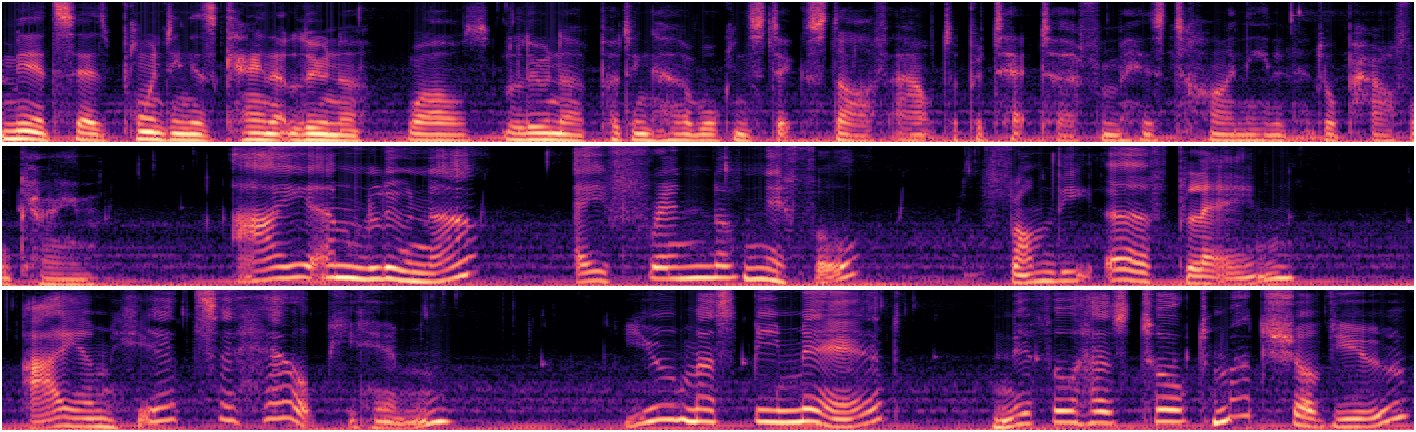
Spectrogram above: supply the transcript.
Mird says, pointing his cane at Luna, whilst Luna putting her walking stick staff out to protect her from his tiny little powerful cane. I am Luna, a friend of Niffle from the Earth plane. I am here to help him. You must be Maid. Niffle has talked much of you.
